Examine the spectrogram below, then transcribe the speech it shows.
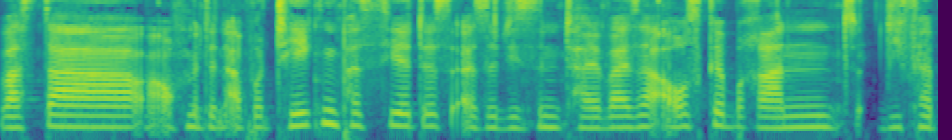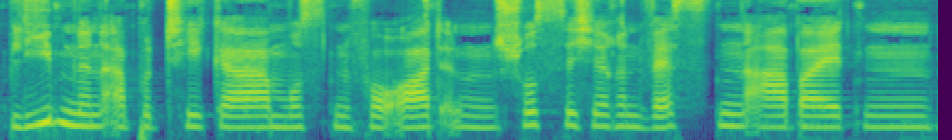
was da auch mit den Apotheken passiert ist. Also die sind teilweise ausgebrannt. Die verbliebenen Apotheker mussten vor Ort in schusssicheren Westen arbeiten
